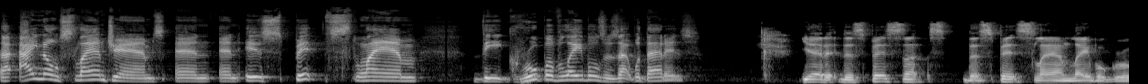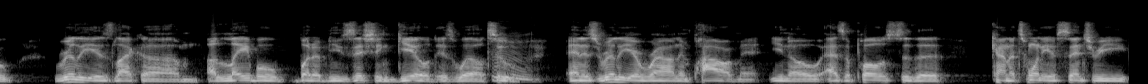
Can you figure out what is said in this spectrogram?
I, I know SLAMjamz and and is Spit Slam the group of labels, is that what that is? Yeah, the, the Spit the Spit Slam label group really is like um, a label, but a musician guild as well too. Mm. And it's really around empowerment, you know, as opposed to the kind of 20th century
